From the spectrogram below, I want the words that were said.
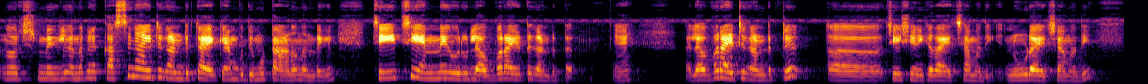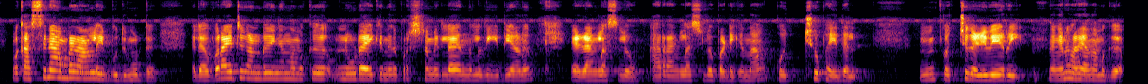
എന്ന് വെച്ചിട്ടുണ്ടെങ്കിൽ എന്നാൽ പിന്നെ കസിനായിട്ട് കണ്ടിട്ട് അയക്കാൻ ബുദ്ധിമുട്ടാണെന്നുണ്ടെങ്കിൽ ചേച്ചി എന്നെ ഒരു ലവറായിട്ട് കണ്ടിട്ട് ഏഹ് ലവറായിട്ട് കണ്ടിട്ട് ചേച്ചി എനിക്കത് അയച്ചാൽ മതി നൂഡ് അയച്ചാൽ മതി. അപ്പോൾ കസിനാകുമ്പോഴാണല്ലോ ഈ ബുദ്ധിമുട്ട്. ലവറായിട്ട് കണ്ടു കഴിഞ്ഞാൽ നമുക്ക് നൂഡ് അയക്കുന്നതിന് പ്രശ്നമില്ല എന്നുള്ള രീതിയാണ് ഏഴാം ക്ലാസ്സിലോ ആറാം ക്ലാസ്സിലോ പഠിക്കുന്ന കൊച്ചു പൈതൽ. കൊച്ചു കഴിവേറി. അങ്ങനെ പറയാം നമുക്ക്.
